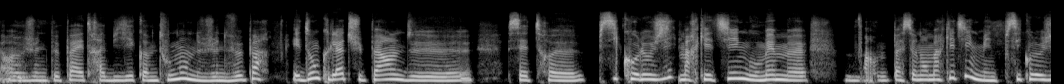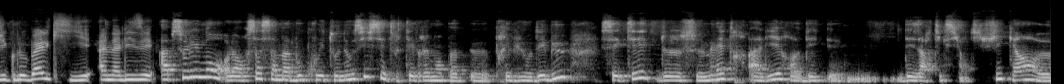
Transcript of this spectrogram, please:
Euh, je ne peux pas être habillée comme tout le monde, je ne veux pas. Et donc là, tu parles de cette psychologie marketing ou même, euh, pas seulement marketing, mais une psychologie globale qui est analysée. Absolument. Alors ça, ça m'a beaucoup étonné aussi. C'était vraiment pas euh, prévu au début. C'était de se mettre à lire des, des articles scientifiques hein, euh,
